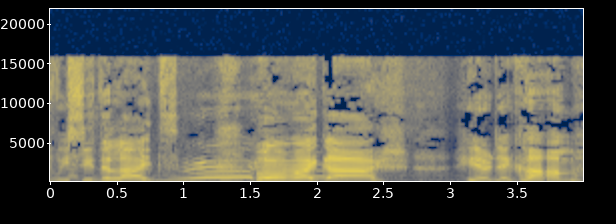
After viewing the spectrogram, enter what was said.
We see the lights. Oh my gosh. Here they come.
